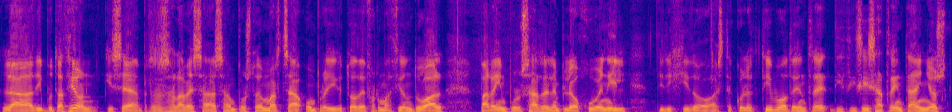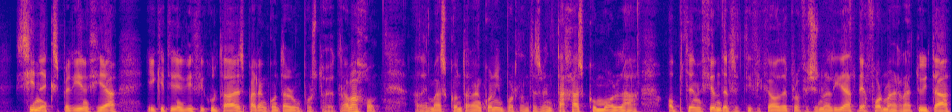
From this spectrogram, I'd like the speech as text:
La Diputación y SEA Empresas Alavesas han puesto en marcha un proyecto de formación dual para impulsar el empleo juvenil dirigido a este colectivo de entre 16 a 30 años sin experiencia y que tiene dificultades para encontrar un puesto de trabajo. Además, contarán con importantes ventajas como la obtención del certificado de profesionalidad de forma gratuita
